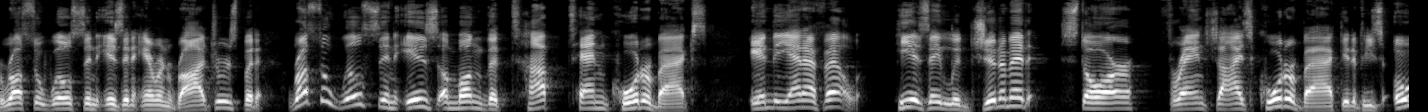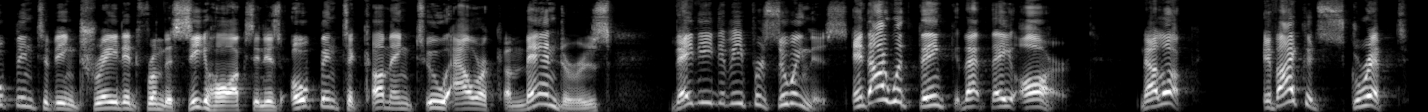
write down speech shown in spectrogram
Russell Wilson isn't Aaron Rodgers, but Russell Wilson is among the top 10 quarterbacks in the NFL. He is a legitimate star franchise quarterback. And if he's open to being traded from the Seahawks and is open to coming to our commanders, they need to be pursuing this. And I would think that they are. Now, look, if I could script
